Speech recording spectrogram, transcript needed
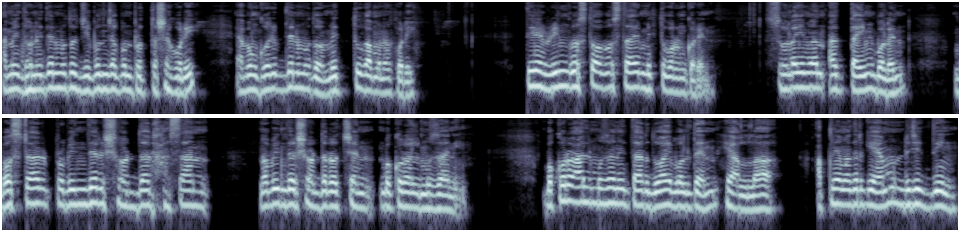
আমি ধনীদের মতো জীবনযাপন প্রত্যাশা করি এবং গরিবদের মতো মৃত্যু কামনা করি। তিনি ঋণগ্রস্ত অবস্থায় মৃত্যুবরণ করেন। সুলাইমান আদ-তাইমি বলেন, বস্টার প্রবীণদের সর্দার হাসান নবীনদের সর্দার হচ্ছেন বকর আল মুজানি বকর আল মুজানি তার দোয়ায় বলতেন হে আল্লাহ আপনি আমাদেরকে এমন রিজিক দিন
